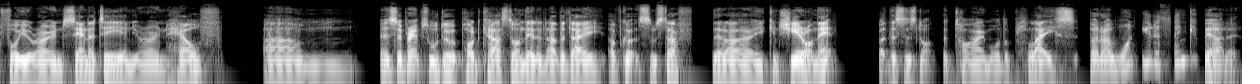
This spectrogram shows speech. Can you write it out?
for your own sanity and your own health. Um, Uh, so perhaps we'll do a podcast on that another day. I've got some stuff that I can share on that, but this is not the time or the place. But I want you to think about it.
